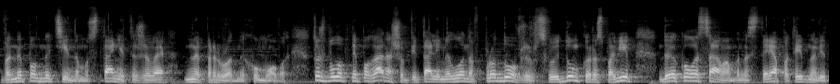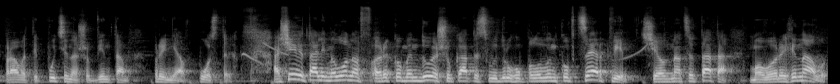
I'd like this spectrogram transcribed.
в неповноцінному стані та живе в неприродних умовах. Тож було б непогано, щоб Віталій Мілонов продовжив свою думку і розповів, до якого саме монастиря потрібно відправити Путіна, щоб він там прийняв постриг. А ще Віталій Мілонов рекомендує шукати свою другу половинку в церкві. Ще одна цитата мови оригіналу.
